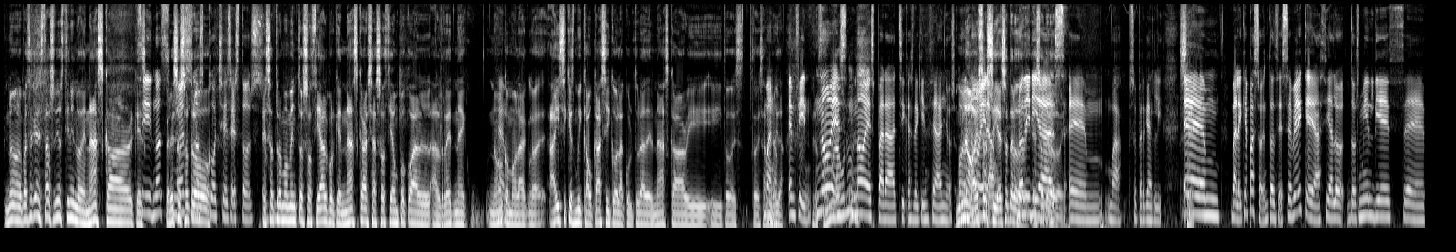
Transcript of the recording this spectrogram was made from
No, lo que pasa es que en Estados Unidos tienen lo de NASCAR, que sí, es, no es, pero eso no es es otro los coches estos. es otro momento social porque NASCAR se asocia un poco al, al redneck, ¿no? Eh. Como la, lo- ahí sí que es muy caucásico la cultura del NASCAR y, y todo es, toda esa bueno, movida. en fin, Pero no es, 1 es- no es para chicas de 15 años. o No, eso era. sí, eso te lo No doy, eso te dirías, lo doy. em, buah, super girly. Sí. Em, vale, ¿qué pasó? Entonces, se ve que hacia los 2010 eh,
